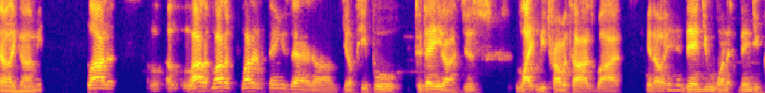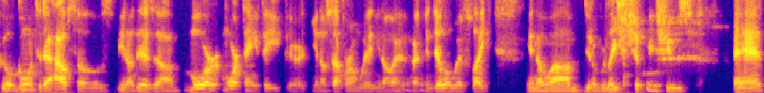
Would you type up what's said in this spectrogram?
you know, like mm-hmm. I mean, a lot of a lot of lot of lot of things that um, you know people today are just lightly traumatized by you know, and then you want to, then you go go into their households, you know, there's uh, more more things they they're you know suffering with, you know, and, and dealing with like, you know, um, you know, relationship issues, and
